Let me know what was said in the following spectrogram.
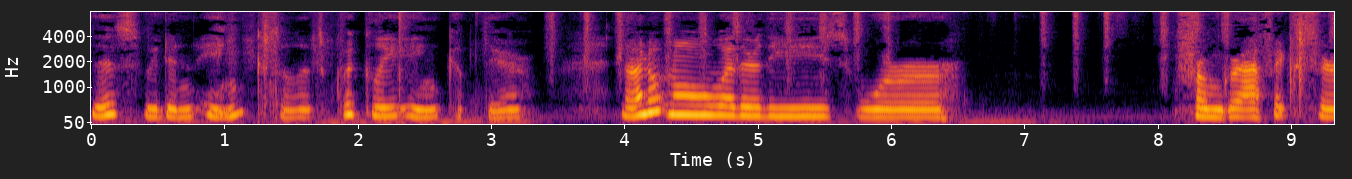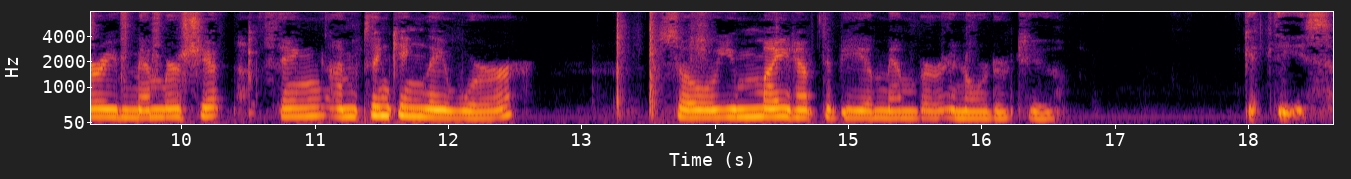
This we didn't ink, so let's quickly ink up there. Now I don't know whether these were from Graphics Fairy membership thing. I'm thinking they were. So you might have to be a member in order to get these.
